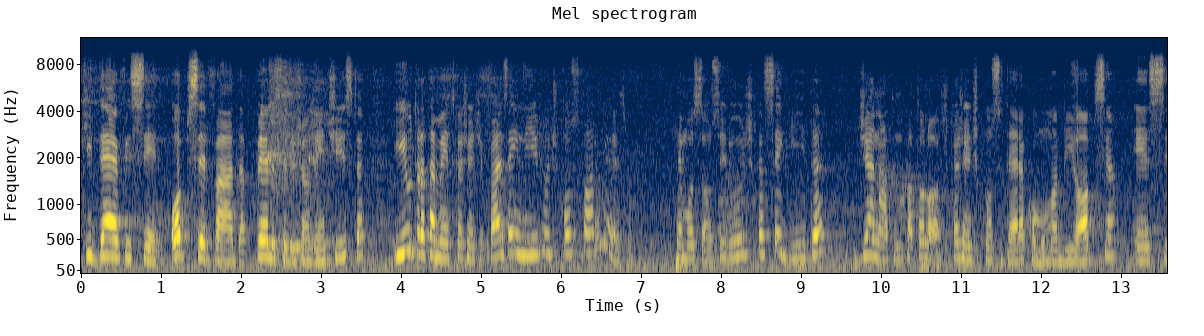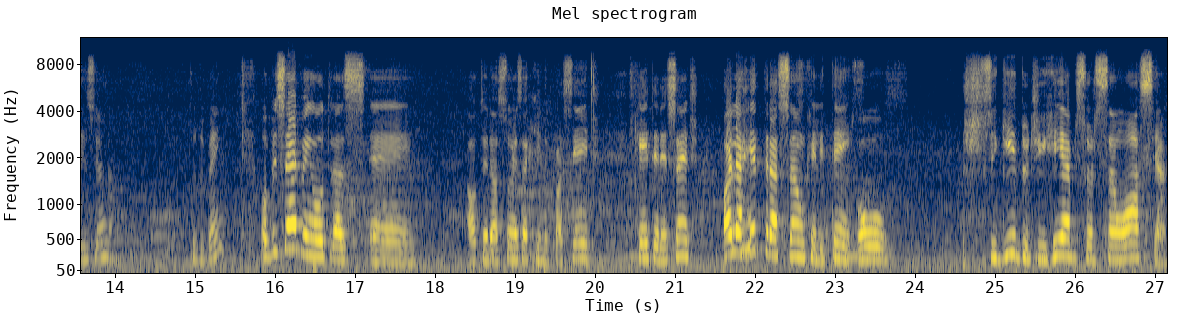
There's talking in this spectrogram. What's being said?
que deve ser observada pelo cirurgião dentista e o tratamento que a gente faz é em nível de consultório mesmo. Remoção cirúrgica seguida de anátomo patológico, a gente considera como uma biópsia excisional. Tudo bem? Observem outras é, alterações aqui no paciente, que é interessante. Olha a retração que ele tem, ou seguido de reabsorção óssea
